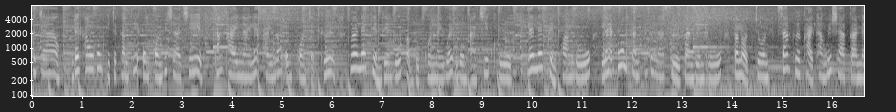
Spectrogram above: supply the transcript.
พเจ้า ได้เข้าร่วมกิจกรรมที่องค์กรวิชาชีพ ทั้งภายในและภายนอกองค์กรจัดขึ้น เพื่อแลกเปลี่ยนเรียนรู้กับบุคคลในแวดวงอาชีพครู และแลกเปลี่ยนความรู้ และร่วมกันพัฒนาสื่อการเรียนรู้ ตลอดจนสร้างเครือข่ายทางวิชาการใน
